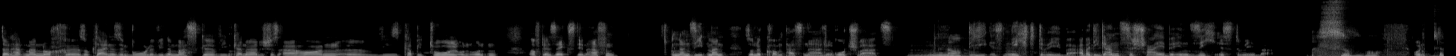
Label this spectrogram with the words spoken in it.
Dann hat man noch äh, so kleine Symbole wie eine Maske, wie ein kanadisches Ahorn, äh, wie das Kapitol und unten auf der 6 den Affen. Und dann sieht man so eine Kompassnadel, rot-schwarz. Mhm, Genau. Die ist nicht drehbar, aber die ganze Scheibe in sich ist drehbar. Ach so. Und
